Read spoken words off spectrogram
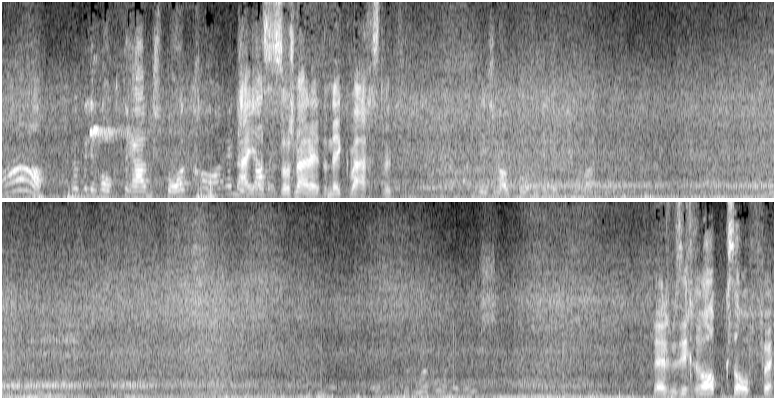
Ah, vielleicht hockt er auch im Sportkarren. Nein, also so schnell hat er nicht gewechselt. Das ist halt vorne nicht er ist. Da ist mir sicher abgesoffen.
